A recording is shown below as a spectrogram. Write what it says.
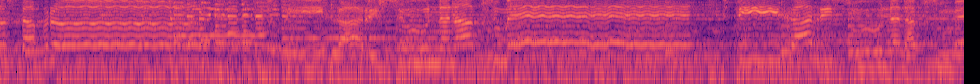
θαλάσσινο σταυρό. Στη χάρη σου να ανάψουμε στη χάρη σου να ανάψουμε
